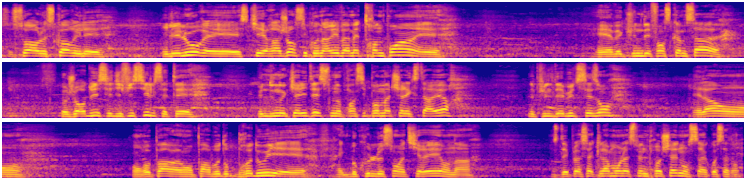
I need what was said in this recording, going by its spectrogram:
Ce soir, le score, il est, il est lourd. Et ce qui est rageant, c'est qu'on arrive à mettre 30 points. Et, et avec une défense comme ça, aujourd'hui, c'est difficile. C'était une de nos qualités sur nos principaux matchs à l'extérieur depuis le début de saison. Et là, on, repart, on part bredouille et avec beaucoup de leçons à tirer. On, se déplace à Clermont la semaine prochaine, on sait à quoi s'attendre.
